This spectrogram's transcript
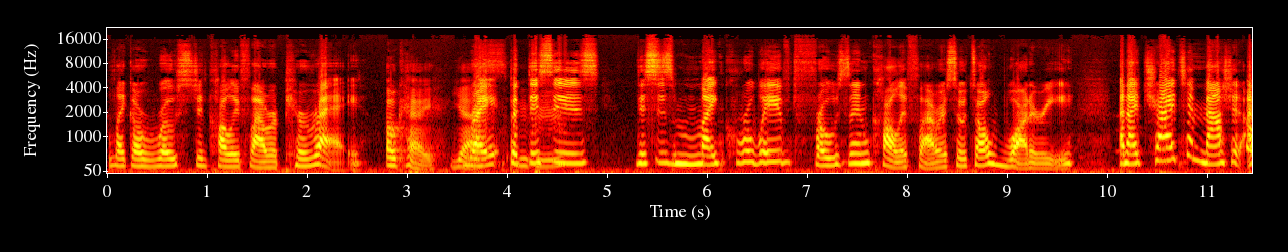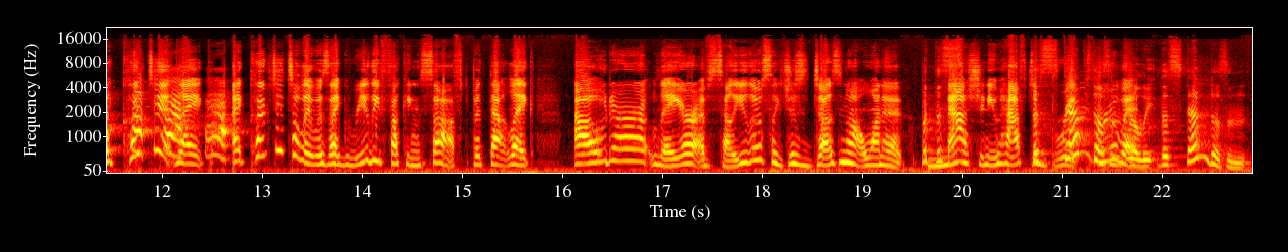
like a roasted cauliflower puree, Okay, yes. right? But this Mm-hmm. is this is microwaved frozen cauliflower, so it's all watery. And I tried to mash it. I cooked it like I cooked it till it was like really fucking soft, but that like outer layer of cellulose like just does not want to mash and you have to the break stem doesn't through it. really. The stem doesn't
